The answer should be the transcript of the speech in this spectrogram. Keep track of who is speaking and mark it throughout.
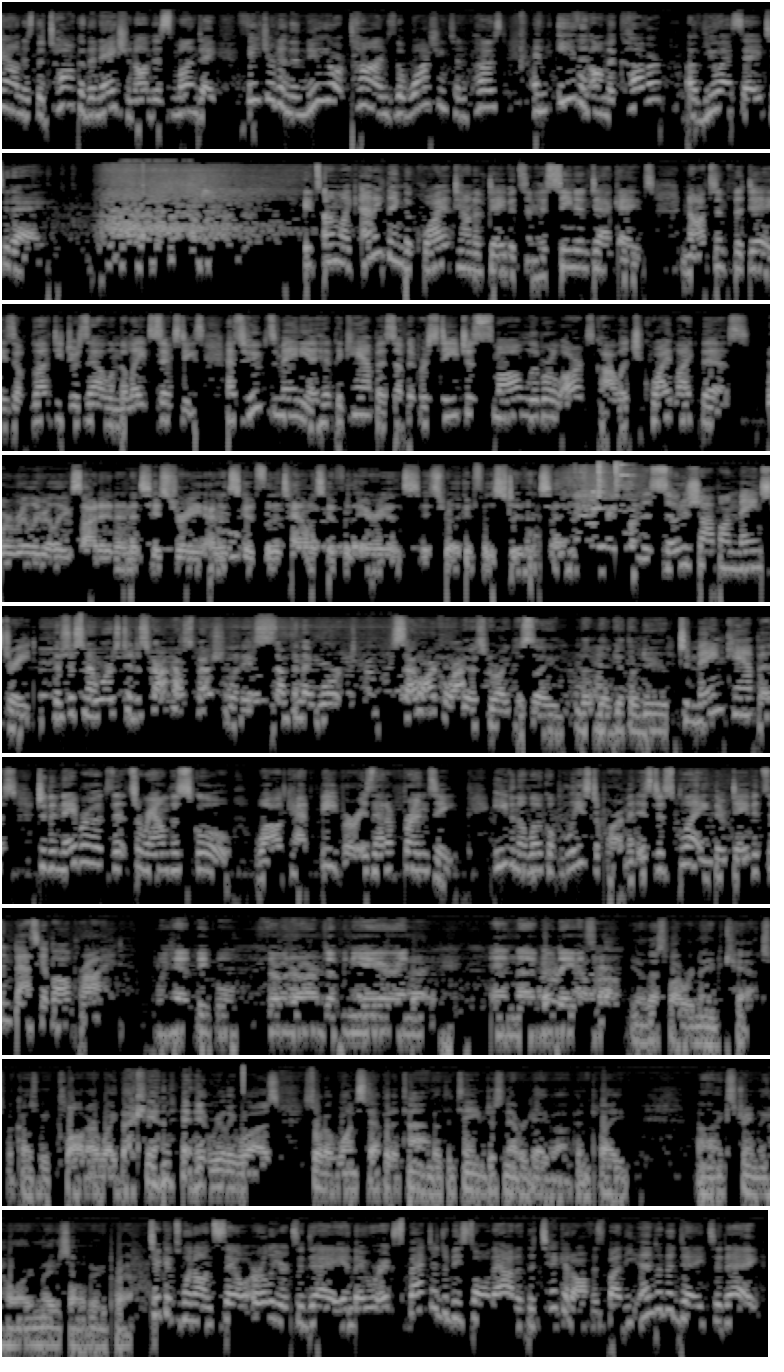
Speaker 1: town is the talk of the nation on this Monday, featured in the New York Times, the Washington Post, and even on the cover of USA Today.
Speaker 2: It's unlike anything the quiet town of Davidson has seen in decades, not since the days of Lefty Driesell in the late 60s, as hoops mania hit the campus of the prestigious small liberal arts college quite like this.
Speaker 3: We're really, really excited, and it's history, and it's good for the town, it's good for the area, it's, it's really good for the students.
Speaker 2: From the soda shop on Main Street,
Speaker 4: there's just no words to describe how special it is. Something they worked so hard for.
Speaker 5: It's great to see that they get their due.
Speaker 2: To main campus, to the neighborhoods that surround the school, Wildcat fever is at a frenzy. Even the local police department is displaying their Davidson basketball pride.
Speaker 6: We had people throwing their arms up in the air and and uh, go Davidson.
Speaker 7: That's why we're named Cats because we clawed our way back in, and it really was sort of one step at a time. But the team just never gave up and played uh, extremely hard and made us all very proud.
Speaker 1: Tickets went on sale earlier today, and they were expected to be sold out at the ticket office by the end of the day today.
